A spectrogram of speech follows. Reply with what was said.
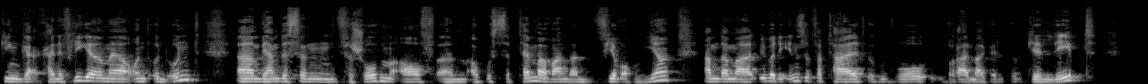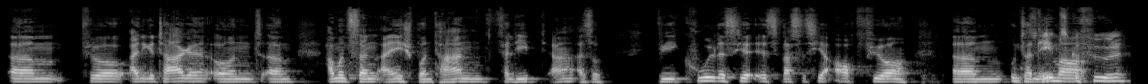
ging gar keine Flieger mehr und, und, und. Ähm, wir haben das dann verschoben auf ähm, August, September, waren dann vier Wochen hier, haben dann mal über die Insel verteilt, irgendwo überall mal ge gelebt ähm, für einige Tage und ähm, haben uns dann eigentlich spontan verliebt. Ja, also wie cool das hier ist, was es hier auch für ähm, Unternehmer, das Lebensgefühl,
